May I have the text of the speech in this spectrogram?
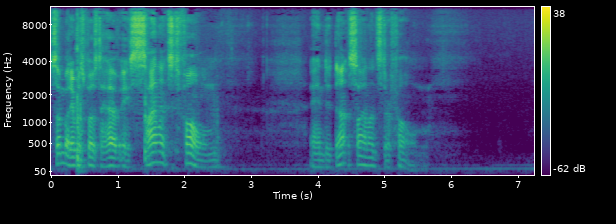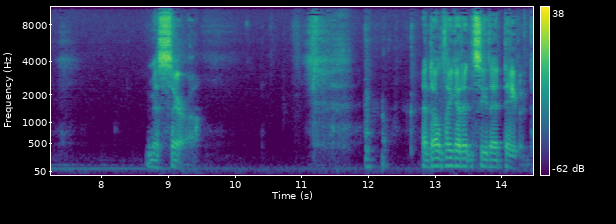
Somebody was supposed to have a silenced phone and did not silence their phone. Miss Sarah. And don't think I didn't see that, David.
